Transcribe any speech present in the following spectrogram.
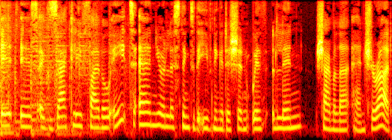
It is exactly 5.08 and you're listening to the evening edition with Lynn, Sharmila and Sharad.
